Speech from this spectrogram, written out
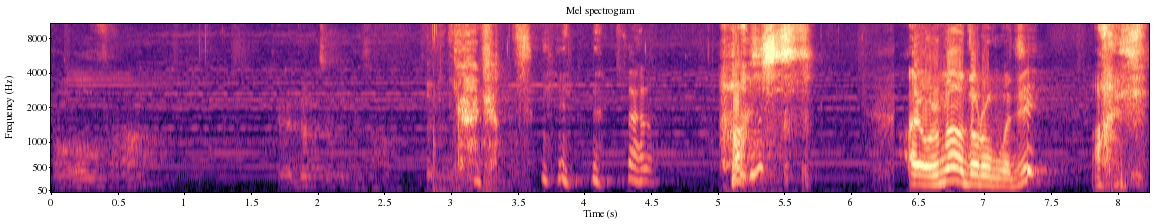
더러운 사람, 결벽증 있는 사람. 가병증 있는 사람. 아씨. 아니 얼마나 더러운 거지? 아씨.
